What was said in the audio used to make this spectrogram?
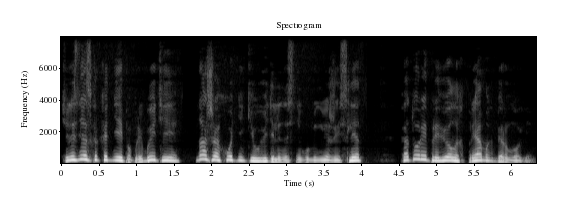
Через несколько дней по прибытии наши охотники увидели на снегу медвежий след, который привел их прямо к берлоге.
